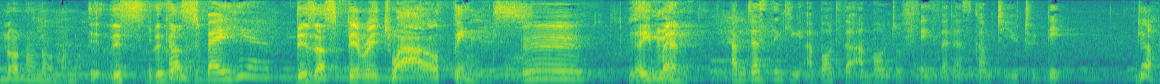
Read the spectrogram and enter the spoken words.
No, no, no, no, no. This, It these, comes are, by hearing. these are spiritual things. Mm. Amen. I'm just thinking about the amount of faith that has come to you today. Yeah.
